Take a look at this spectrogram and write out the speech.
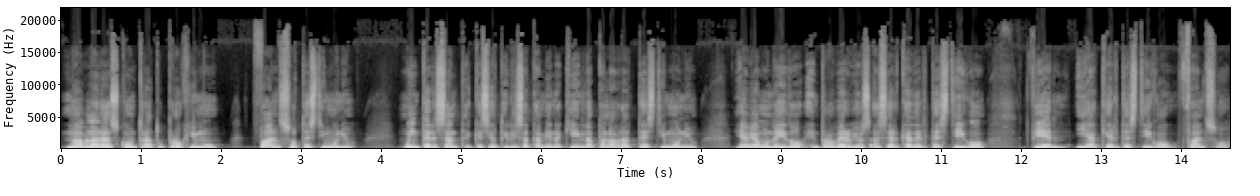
no hablarás contra tu prójimo falso testimonio. Muy interesante que se utiliza también aquí la palabra testimonio. Y habíamos leído en Proverbios acerca del testigo fiel y aquel testigo falso.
